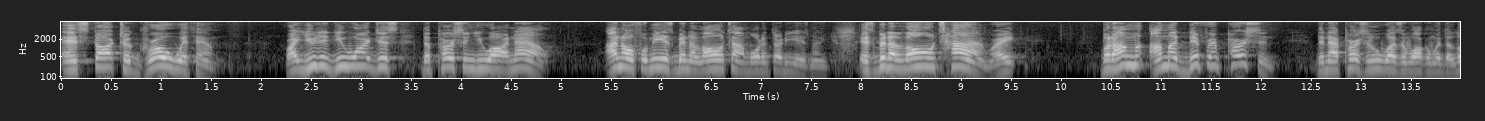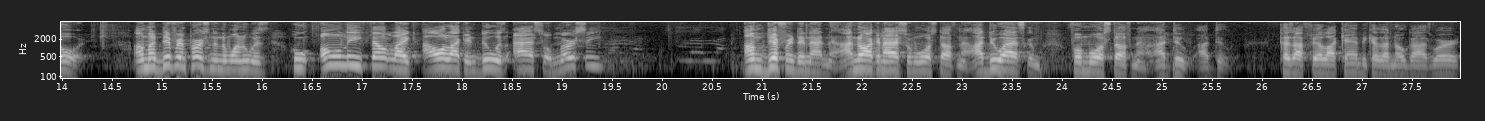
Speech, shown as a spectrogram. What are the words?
and start to grow with him. Right? You, did, you weren't just the person you are now. I know for me it's been a long time, more than 30 years, man. It's been a long time, right? But I'm, I'm a different person than that person who wasn't walking with the Lord. I'm a different person than the one who was who only felt like all I can do is ask for mercy I'm different than that now. I know I can ask for more stuff now. I do ask him for more stuff now. I do. I do. Because I feel I can, because I know God's word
